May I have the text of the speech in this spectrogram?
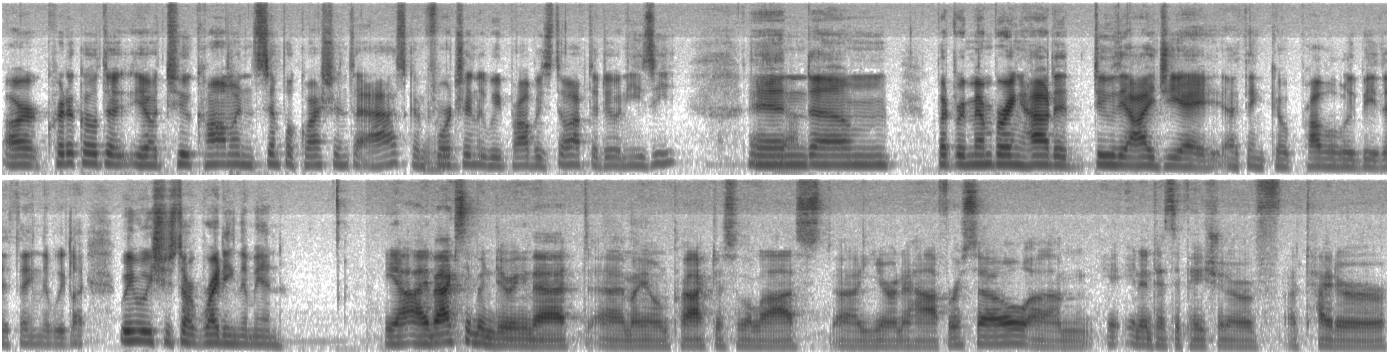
are critical to you know two common simple questions to ask. Unfortunately, we probably still have to do an EASI, and um, but remembering how to do the IGA, I think will probably be the thing that we'd like. We we should start writing them in. Yeah, I've actually been doing that uh, in my own practice for the last uh, year and a half or so, um, in anticipation of tighter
